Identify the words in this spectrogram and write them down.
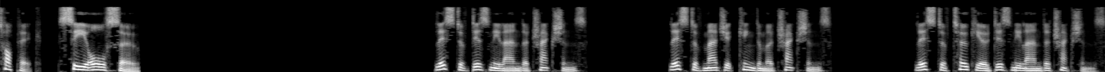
Topic. See also. List of Disneyland attractions. List of Magic Kingdom attractions. List of Tokyo Disneyland attractions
